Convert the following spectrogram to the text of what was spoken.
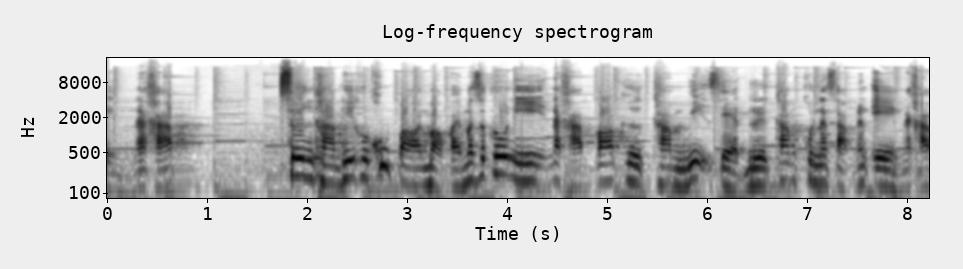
งนะครับ ซึ่งคำที่คุณครูปอนบอกไปเมื่อสักครู่นี้นะครับ ก็คือคำวิเศษหรือคำคุณศัพท์นั่นเองนะครับ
